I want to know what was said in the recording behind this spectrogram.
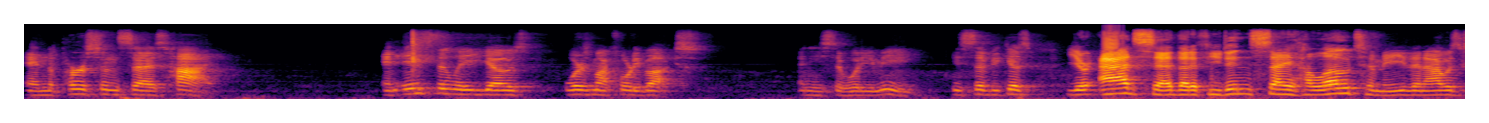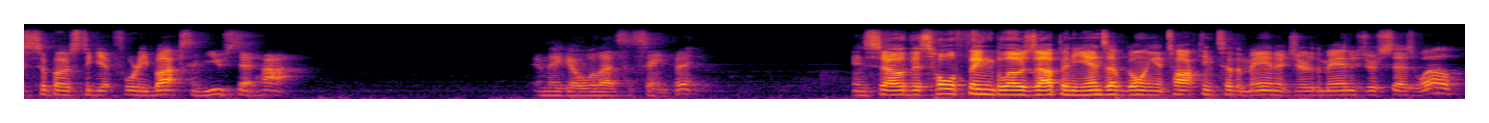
and the person says, Hi. And instantly he goes, Where's my 40 bucks? And he said, What do you mean? He said, Because your ad said that if you didn't say hello to me, then I was supposed to get 40 bucks, and you said hi. And they go, Well, that's the same thing. And so this whole thing blows up, and he ends up going and talking to the manager. The manager says, Well,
